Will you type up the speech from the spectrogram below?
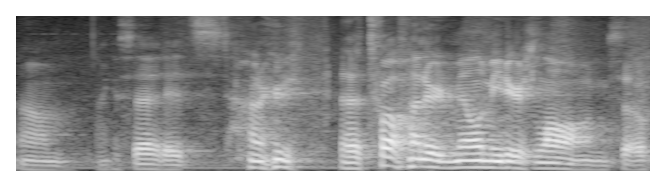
Um, like I said, it's 100, uh, 1200 millimeters long. So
